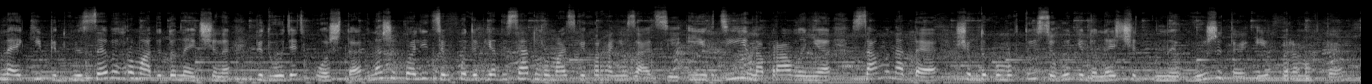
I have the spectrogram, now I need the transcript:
на які під місцеві громади Донеччини підводять кошти. В нашу коаліцію входить 50 громадських організацій, і їх дії направлені саме на те, щоб допомогти сьогодні Донеччині вижити і перемогти.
